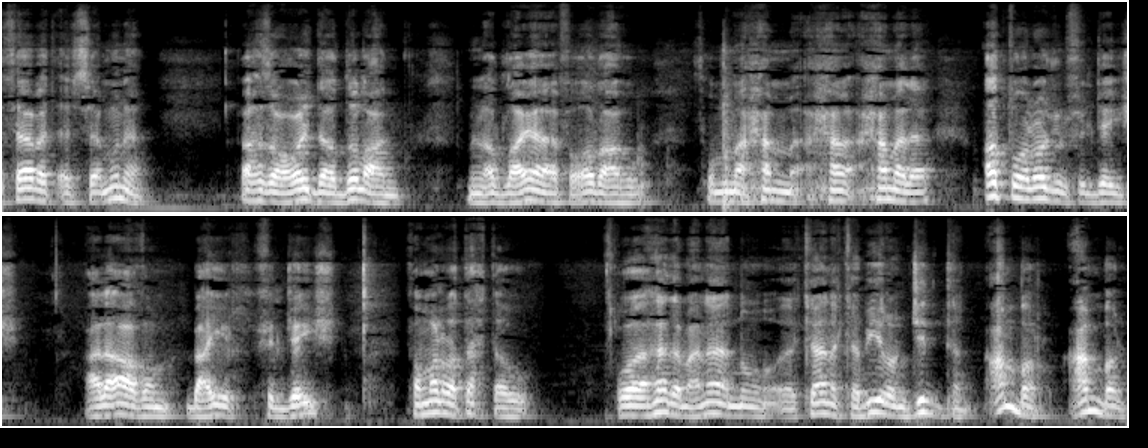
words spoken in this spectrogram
ثابت أجسامنا. فأخذ عويدة ضلعا من أضلاعها فوضعه ثم حمل أطول رجل في الجيش على أعظم بعير في الجيش فمر تحته. وهذا معناه أنه كان كبيرا جدا. عنبر عنبر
